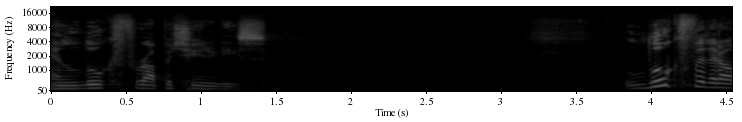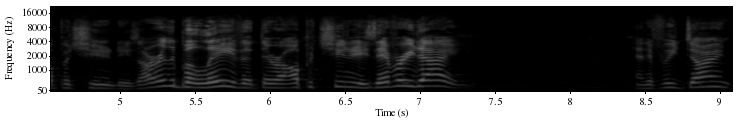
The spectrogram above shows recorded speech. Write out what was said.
and look for opportunities. Look for that opportunities. I really believe that there are opportunities every day. And if we don't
